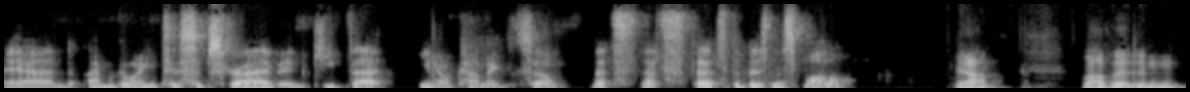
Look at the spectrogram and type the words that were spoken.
and I'm going to subscribe and keep that you know coming. So that's that's that's the business model. Yeah, love it and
